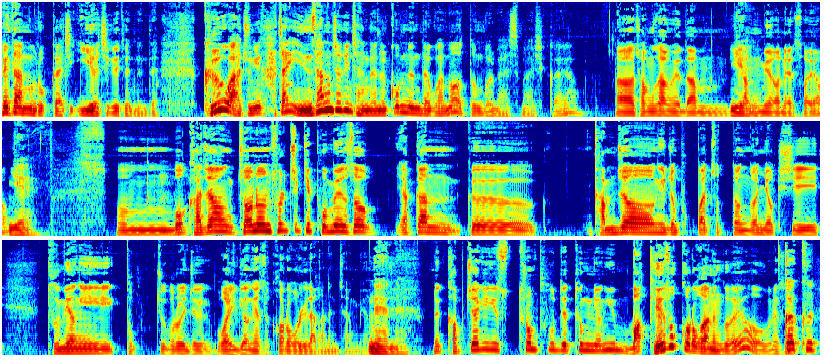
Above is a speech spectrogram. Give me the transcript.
회담으로까지 이어지게 됐는데 그 와중에 가장 인상적인 장면을 꼽는다고 하면 어떤 걸 말씀하실까요? 아 정상회담 예. 장면에서요. 예. 음, 뭐 가장 저는 솔직히 보면서 약간 그 감정이 좀 북받쳤던 건 역시 두 명이 북쪽으로 이제 월경해서 걸어 올라가는 장면. 네네. 근데 갑자기 트럼프 대통령이 막 계속 걸어가는 거예요. 그래서 그러니까 그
